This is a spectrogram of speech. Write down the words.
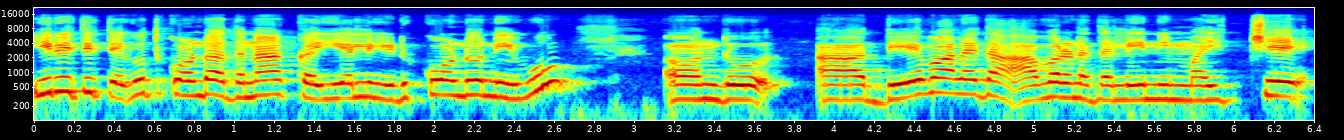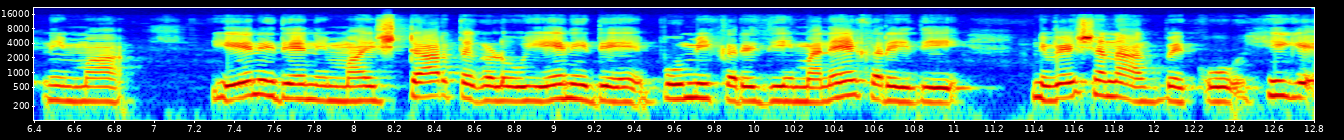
ಈ ರೀತಿ ತೆಗೆದುಕೊಂಡು ಅದನ್ನು ಕೈಯಲ್ಲಿ ಹಿಡ್ಕೊಂಡು ನೀವು ಒಂದು, ಆ, ದೇವಾಲಯದ ಆವರಣದಲ್ಲಿ ನಿಮ್ಮ ಇಚ್ಛೆ, ನಿಮ್ಮ ಏನಿದೆ, ನಿಮ್ಮ ಇಷ್ಟಾರ್ಥಗಳು ಏನಿದೆ, ಭೂಮಿ ಖರೀದಿ, ಮನೆ ಖರೀದಿ, ನಿವೇಶನ ಆಗಬೇಕು, ಹೀಗೆ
